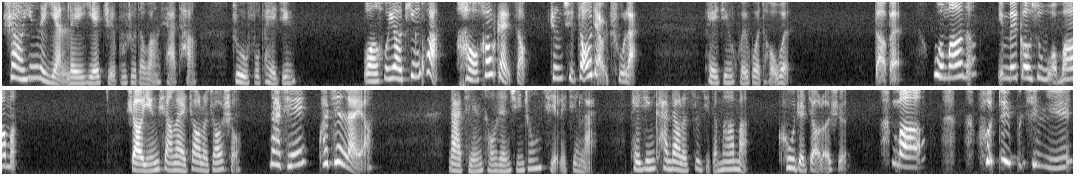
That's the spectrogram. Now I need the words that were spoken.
少英的眼泪也止不住的往下淌。嘱咐佩金，往后要听话，好好改造，争取早点出来。佩金回过头问：“大伯，我妈呢？你没告诉我妈妈？”少莹向外招了招手：“纳琴，快进来呀！”纳琴从人群中挤了进来。佩金看到了自己的妈妈，哭着叫了声：“妈，我对不起您。”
